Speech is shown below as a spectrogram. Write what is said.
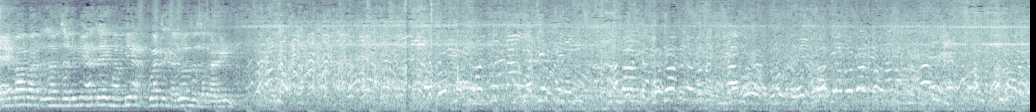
Eh, baba tunamsalimia, hata yeye mwambia kuate Kalonzo safarini. Thank you.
